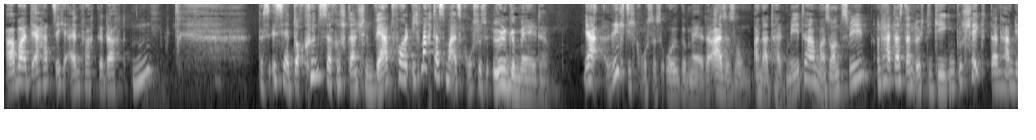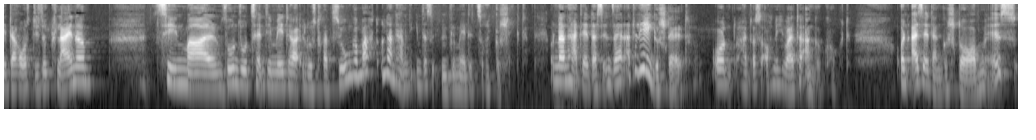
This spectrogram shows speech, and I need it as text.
aber der hat sich einfach gedacht, hm, das ist ja doch künstlerisch ganz schön wertvoll. Ich mache das mal als großes Ölgemälde. Ja, richtig großes Ölgemälde, also so anderthalb Meter, mal sonst wie, und hat das dann durch die Gegend geschickt. Dann haben die daraus diese kleine zehnmal so und so Zentimeter Illustration gemacht und dann haben die ihm das Ölgemälde zurückgeschickt. Und dann hat er das in sein Atelier gestellt und hat das auch nicht weiter angeguckt. Und als er dann gestorben ist,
